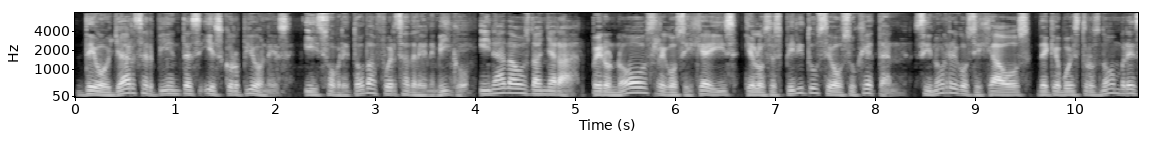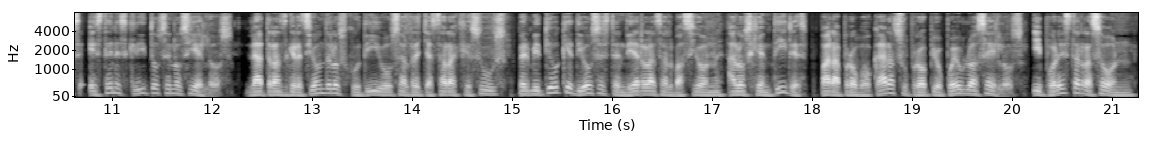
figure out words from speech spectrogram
de hollar serpientes y escorpiones, y sobre toda fuerza del enemigo, y nada os dañará. Pero no os regocijéis que los espíritus se os sujetan, sino regocijaos de que vuestros nombres estén escritos en los cielos. La transgresión de los judíos al rechazar a Jesús permitió que Dios extendiera la salvación a los gentiles para provocar a su propio pueblo a celos, y por esta razón,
